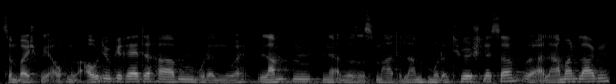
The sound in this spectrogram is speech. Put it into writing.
zum Beispiel auch nur Audiogeräte haben oder nur Lampen, ne, also so smarte Lampen oder Türschlösser oder Alarmanlagen.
